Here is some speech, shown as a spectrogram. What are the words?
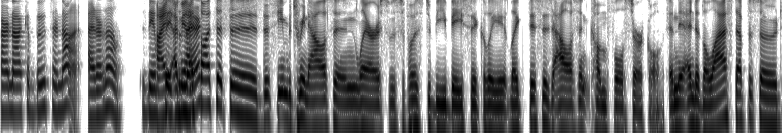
are knocking boots or not. I don't know. Is the I, I mean, I thought that the the scene between Alicent and Larys was supposed to be basically like this is Alicent come full circle. And the end of the last episode,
